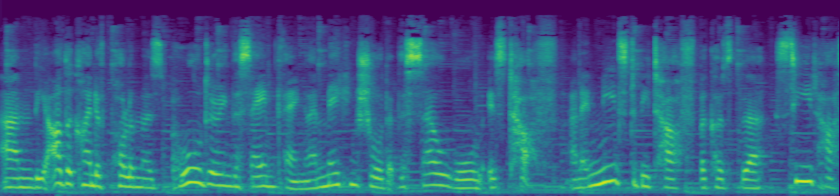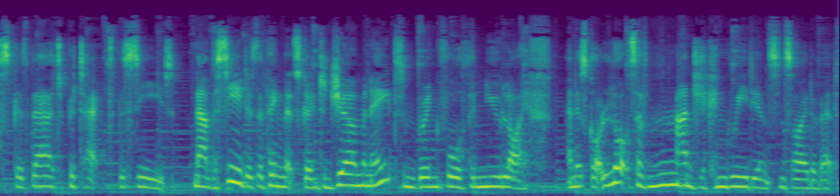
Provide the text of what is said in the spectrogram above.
and the other kind of polymers are all doing the same thing. They're making sure that the cell wall is tough, and it needs to be tough because the seed husk is there to protect the seed. Now, the seed is the thing that's going to germinate and bring forth a new life, and it's got lots of magic ingredients inside of it.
